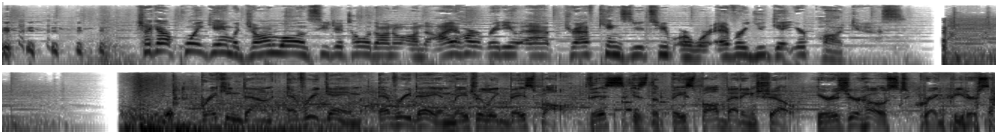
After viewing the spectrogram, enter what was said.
Check out Point Game with John Wall and CJ Toledano on the iHeartRadio app, DraftKings YouTube, or wherever you get your podcasts. Breaking down every game, every day in Major League Baseball. This is the Baseball Betting Show. Here is your host, Greg Peterson.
